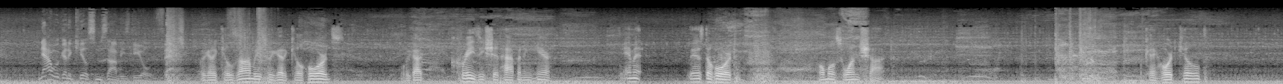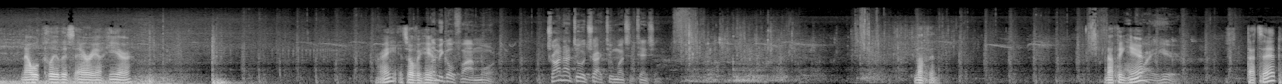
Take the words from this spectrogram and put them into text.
Now we're gonna kill some zombies the old-fashioned. We gotta kill zombies, we gotta kill hordes. We got crazy shit happening here. Damn it. There's the horde. Almost one shot. Okay, horde killed. Now we'll clear this area here. Right? It's over here. Let me go find more. Try not to attract too much attention. Nothing. Nothing here? Quiet here. That's it?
